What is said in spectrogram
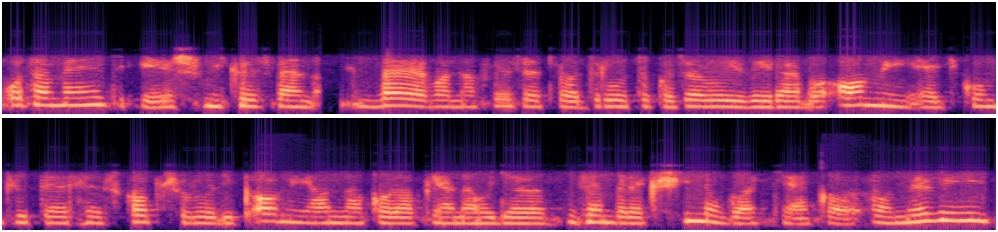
oda megy, és miközben be vannak vezetve a drótok az aloevérába, ami egy komputerhez kapcsolódik, ami annak alapján, ahogy az emberek simogatják a, a növényt,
